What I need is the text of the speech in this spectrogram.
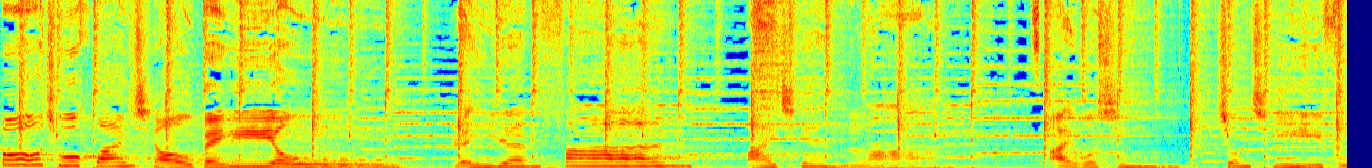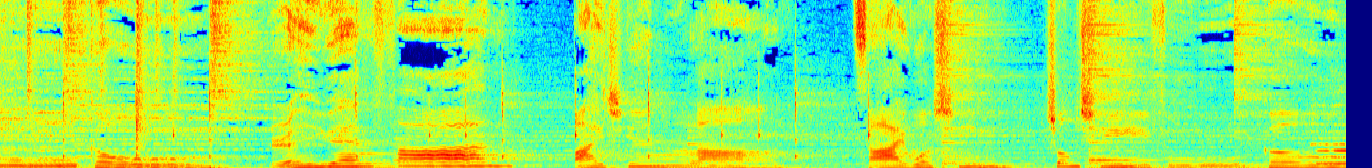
不出欢笑悲忧。人愿翻百千浪，在我心中起伏够。人愿翻百千浪，在我心中起伏够。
